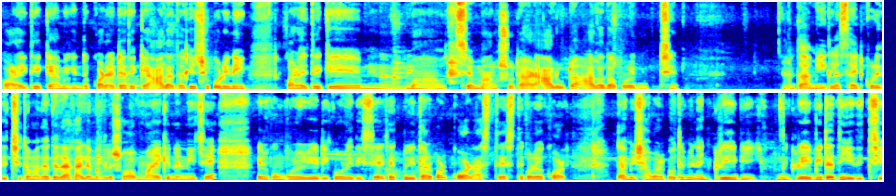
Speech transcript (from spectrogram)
কড়াই থেকে, আমি কিন্তু কড়াইটা থেকে আলাদা কিছু করিনি। কড়াই থেকে মা হচ্ছে মাংসটা আর আলুটা আলাদা করে নিচ্ছে। তো আমি এগুলো সাইড করে দিচ্ছি। তোমাদেরকে দেখাইলাম এগুলো সব মা এখানে নিচে এরকম করে রেডি করে দিছে যে তুই তারপর কর, আস্তে আস্তে করে কর। তো আমি সবার প্রথমে না গ্রেভি গ্রেভিটা দিয়ে দিচ্ছি।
